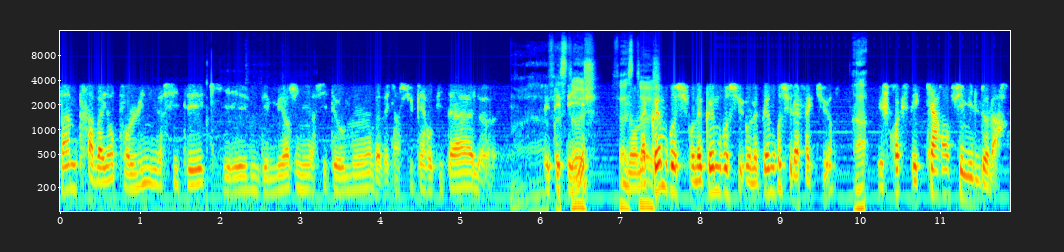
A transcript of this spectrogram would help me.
femme travaillant pour l'université, qui est une des meilleures universités au monde, avec un super hôpital, euh, était payée. on a quand même reçu, on a quand même reçu, on a quand même reçu la facture. Ah. Et je crois que c'était 48 000 dollars.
